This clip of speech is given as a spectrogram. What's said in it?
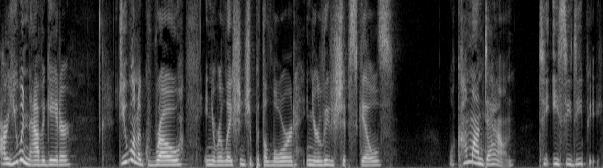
Are you a navigator? Do you want to grow in your relationship with the Lord, in your leadership skills? Well, come on down to ECDP.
